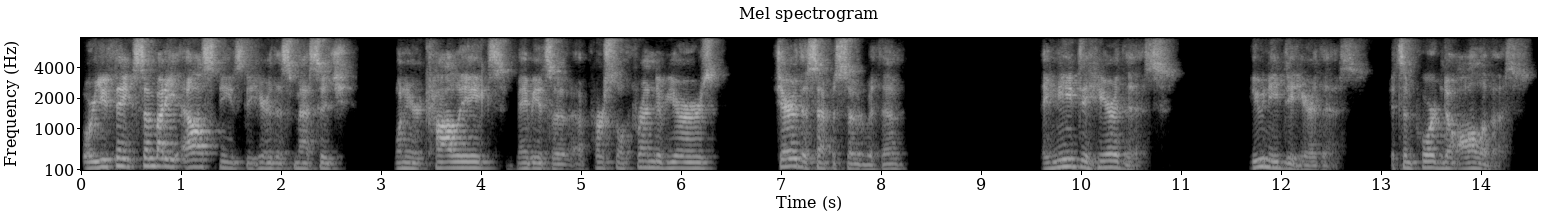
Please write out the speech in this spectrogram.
or you think somebody else needs to hear this message, one of your colleagues, maybe it's a, a personal friend of yours, share this episode with them. They need to hear this. You need to hear this. It's important to all of us.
